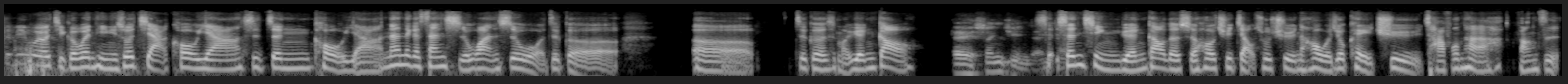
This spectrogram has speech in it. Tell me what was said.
这边我有几个问题，你说假扣押是真扣押，那那个三十万是我这个呃这个什么原告对申请人申申请原告的时候去缴出去，然后我就可以去查封他的房子。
